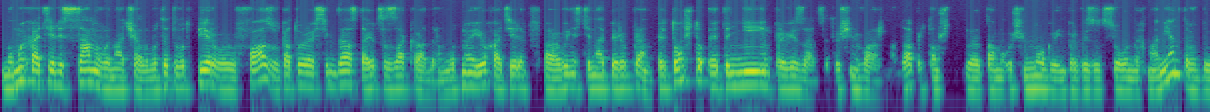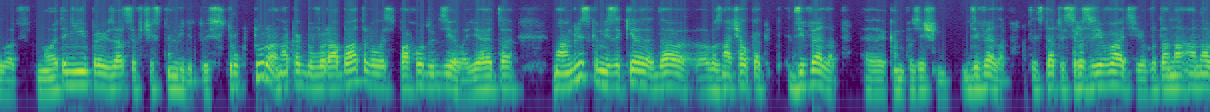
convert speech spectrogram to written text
Но мы хотели с самого начала вот эту вот первую фазу, которая всегда остается за кадром. Вот мы ее хотели а, вынести на первый план. При том, что это не импровизация, это очень важно, да, при том, что э, там очень много импровизационных моментов было, но это не импровизация в чистом виде. То есть структура, она как бы вырабатывалась по ходу дела. Я это на английском языке да, обозначал как develop э, composition, develop, то есть, да, то есть развивать ее, вот она, она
